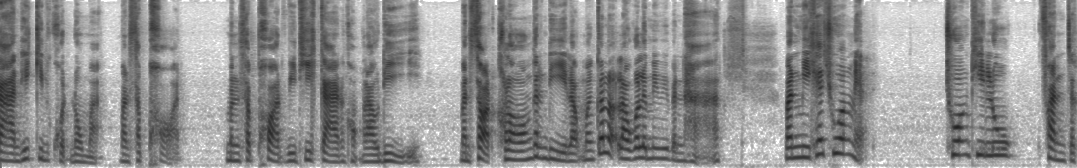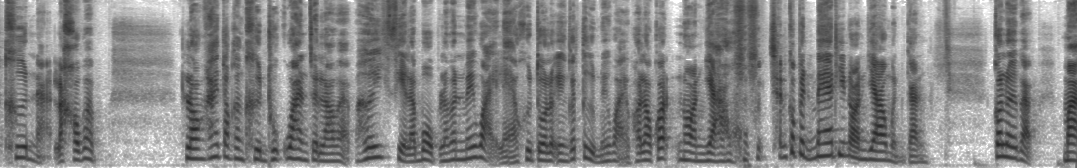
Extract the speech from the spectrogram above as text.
การที่กินขวดนมอะมัน supportมัน support วิธีการของเราดี มันสอดคล้องกันดีแล้วมันก็เราก็เลยไม่มีปัญหา มันมีแค่ช่วงเนี่ย ช่วงที่ลูกฟันจะขึ้นอะแล้วเขาแบบร้องไห้ตอนกลางคืนทุกวันจนเราแบบเฮ้ยเสียระบบแล้วมันไม่ไหวแล้ว คือตัวเราเองก็ตื่นไม่ไหว เพราะเราก็นอนยาว ฉันก็เป็นแม่ที่นอนยาวเหมือนกัน ก็เลยแบบมา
